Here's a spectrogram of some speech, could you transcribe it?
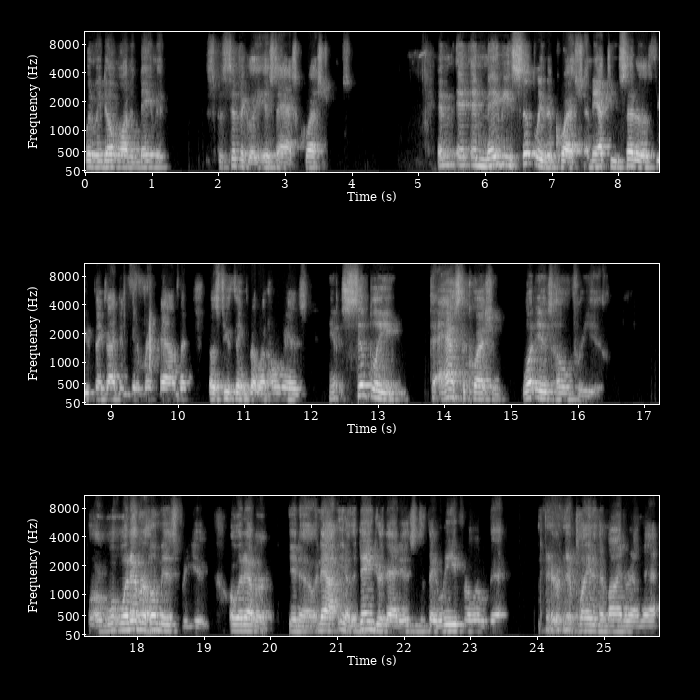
when we don't want to name it specifically is to ask questions. And, and, and maybe simply the question, I mean, after you said those few things, I didn't get them written down, but those few things about what home is, you know, simply to ask the question, what is home for you? Or whatever home is for you, or whatever. You know, now you know the danger of that is, is that they leave for a little bit. They're, they're playing in their mind around that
